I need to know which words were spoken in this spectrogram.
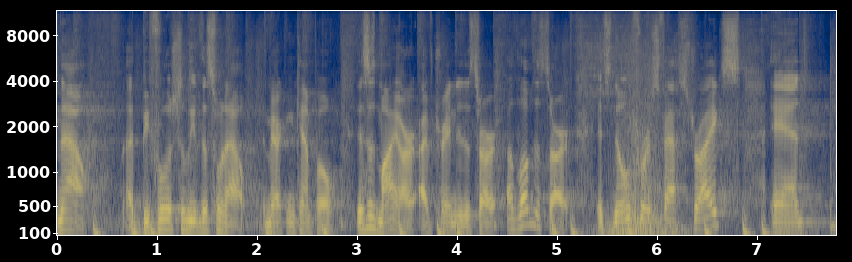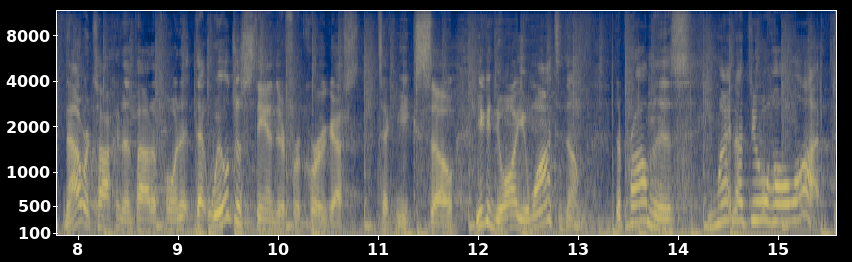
Now, I'd be foolish to leave this one out. American Kempo. This is my art. I've trained in this art. I love this art. It's known for its fast strikes and now we're talking about an opponent that will just stand there for choreographed techniques. So you can do all you want to them. The problem is you might not do a whole lot.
